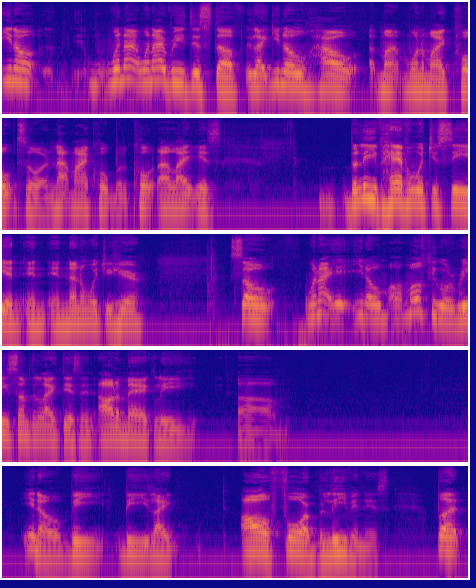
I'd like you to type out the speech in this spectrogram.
you know, when I when I read this stuff, like you know how my one of my quotes or not my quote, but a quote I like is believe half of what you see and, and, and none of what you hear. So when I you know most people read something like this and automatically um you know be be like all for believing this. But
